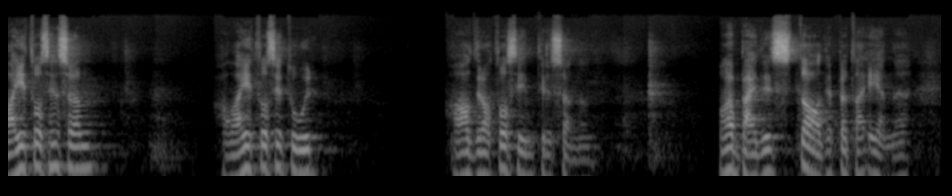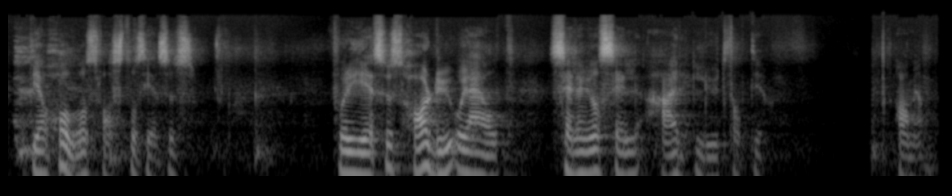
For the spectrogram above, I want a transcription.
har gitt oss sin sønn. Han har gitt oss sitt ord. Han har dratt oss inn til Sønnen. Han arbeider stadig på dette ene, det å holde oss fast hos Jesus. For i Jesus har du og jeg alt, selv om vi oss selv er lutfattige. Amen.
